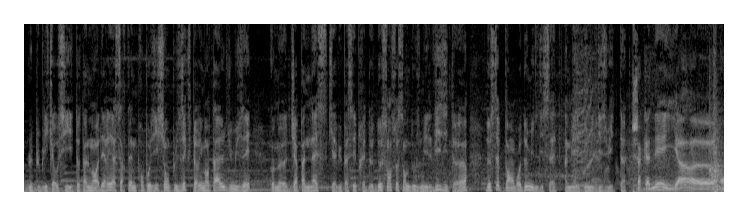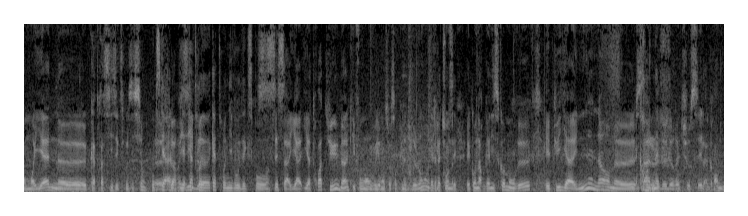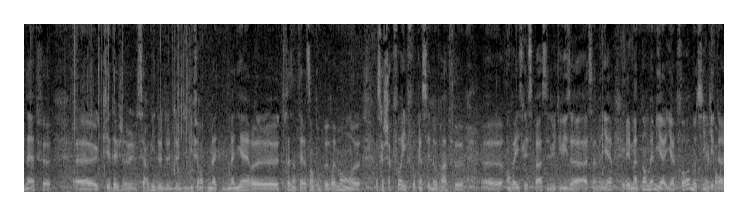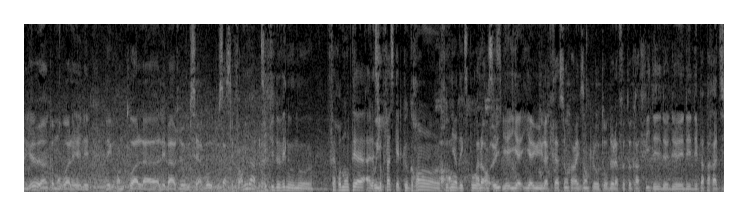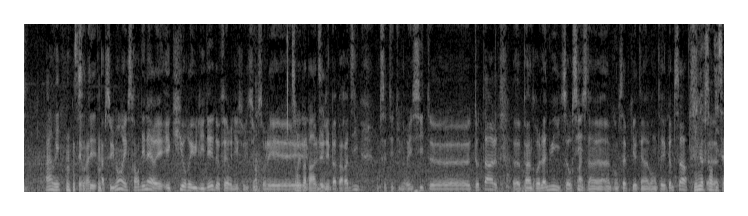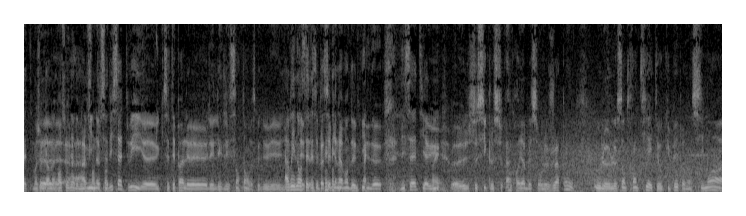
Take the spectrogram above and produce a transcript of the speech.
Le public a aussi totalement adhéré à certaines propositions plus expérimentales du musée, comme Japanness, qui a vu passer près de 272 000 visiteurs de septembre 2017 à mai 2018. Chaque année, il y a euh, en moyenne euh, 4 à 6 expositions. Parce euh, qu'il y a, alors, il y a visibles. quatre, quatre niveaux d'expo. C'est ça, il y, a, il y a trois tubes hein, qui font environ 60 mètres de long Et rez-de-chaussée. qu'on- et qu'on organise comme on veut. Et puis il y a une énorme euh, La salle nef. de, de rez-de-chaussée, la grande nef, euh, euh, qui a déjà servi de, de- de- de différentes ma- manières euh, très intéressantes. On peut vraiment... euh, parce qu'à chaque fois, il faut qu'un scénographe euh, euh, envahisse l'espace et l'utilise à, à sa manière. Et maintenant même, il y a, il y a le forum aussi, Et qui est forum. un lieu, hein, comme on voit les, les- les grandes toiles, les bâches de Ousseago, tout ça, c'est formidable. Si tu devais nous, nous faire remonter à, la Oui. surface quelques grands Ah. souvenirs d'expo. Alors, il y, a- y eu la création, par exemple, autour de la photographie des, des, des- des- des paparazzi. Ah oui, c'est vrai. C'était absolument extraordinaire. Et, et qui aurait eu l'idée de faire une exposition sur les, Sur les paparazzi. les- les paparazzi C'était une réussite euh, totale. Euh, peindre la nuit, ça aussi, Ouais. c'est un, un concept qui a été inventé comme ça. 1917. Moi, je garde un grand Euh, souvenir de à 1917. 1917, oui. Euh, c'était pas le- les, les, les 100 ans, parce que de- Ah oui, non, c'est passé bien avant 2017. il y a eu ce cycle incroyable sur le Japon, où le, centre entier a été occupé pendant six mois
